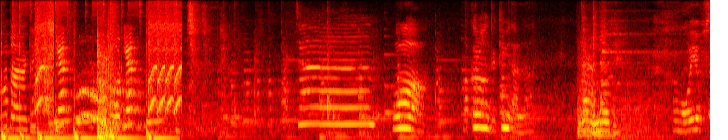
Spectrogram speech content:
바닥에 얍! 얍! 짠! 와 아까랑 느낌이 달라. 난안 돼. 너무 어이없어.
